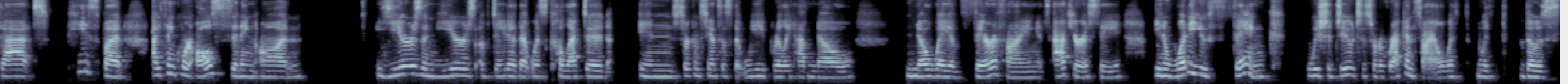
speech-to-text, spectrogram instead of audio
that piece, but I think we're all sitting on years and years of data that was collected in circumstances that we really have no no way of verifying its accuracy you know what do you think we should do to sort of reconcile with with those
